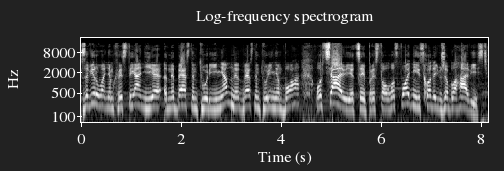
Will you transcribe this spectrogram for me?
за віруванням християн є небесним творінням, небесним творінням Бога, осяює цей престол Господній і сходить вже блага вість.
